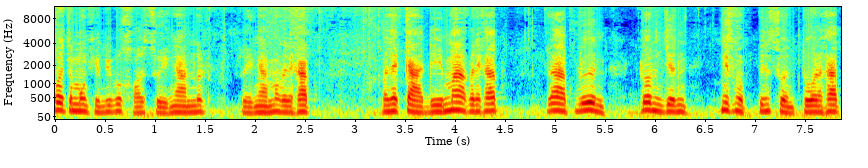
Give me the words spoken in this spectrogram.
ก็จะมองเห็นวิวภูเขาสวยงามสวยงามมากเลยนะครับ บรรยากาศดีมากเลยนะครับ ราบรื่นร่มเย็นเงียบสงบเป็นส่วนตัวนะครับ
